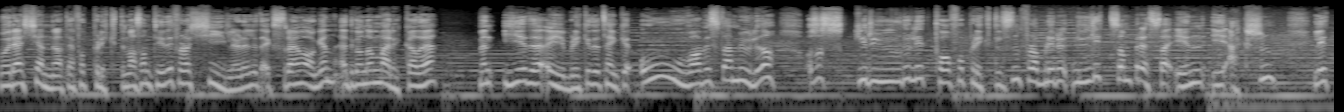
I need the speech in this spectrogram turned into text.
hvor jeg kjenner at jeg forplikter meg samtidig, for da kiler det litt ekstra i magen. Jeg vet ikke om du har merka det, men i det øyeblikket du tenker 'Å, oh, hva hvis det er mulig', da? Og så skrur du litt på forpliktelsen, for da blir du litt sånn pressa inn i action. Litt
